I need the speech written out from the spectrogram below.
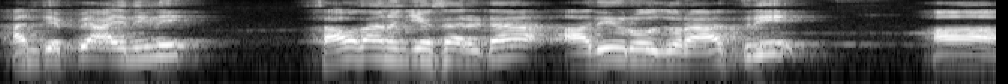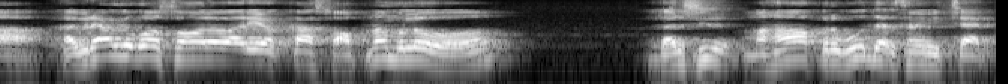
అని చెప్పి ఆయనని సావధానం చేశారట అదే రోజు రాత్రి ఆ కవిరాజ గోస్వాముల వారి యొక్క స్వప్నములో దర్శి మహాప్రభు దర్శనమిచ్చారు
